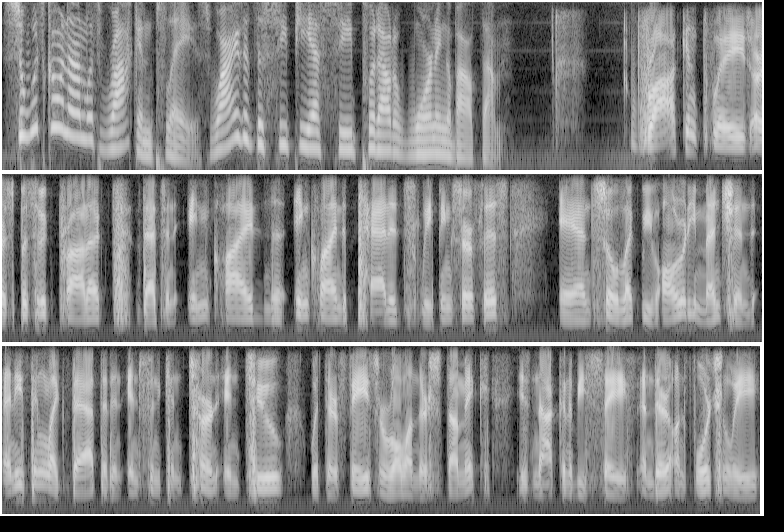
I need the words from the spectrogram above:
So, what's going on with rock and plays? Why did the CPSC put out a warning about them? Rock and Plays are a specific product that's an inclined, inclined padded sleeping surface. And so, like we've already mentioned, anything like that that an infant can turn into with their face or roll on their stomach is not going to be safe. And there, unfortunately,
